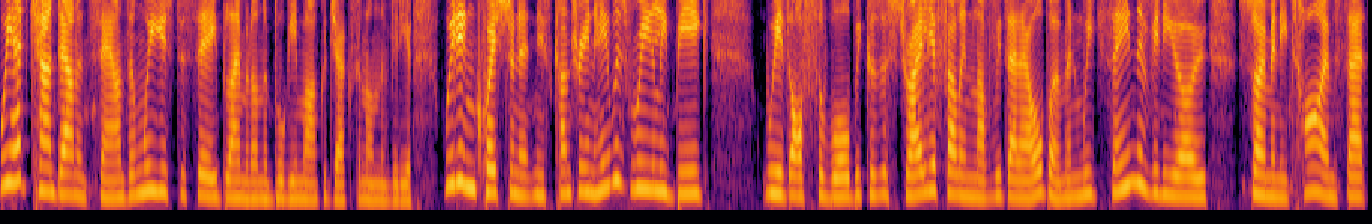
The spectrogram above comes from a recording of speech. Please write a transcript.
we had Countdown and Sounds, and we used to see Blame It on the Boogie, Michael Jackson on the video. We didn't question it in this country, and he was really big with Off the Wall because Australia fell in love with that album, and we'd seen the video so many times that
